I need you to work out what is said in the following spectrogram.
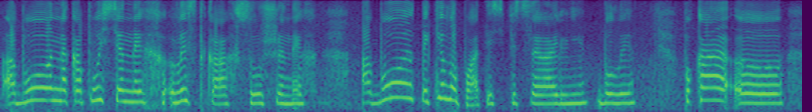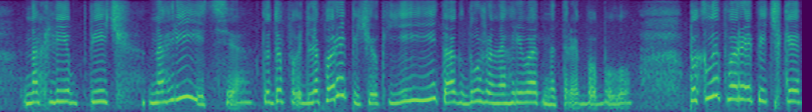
або на капустяних листках сушених, або такі лопати спеціальні були. Поки е, на хліб піч нагріється, то для- перепічок її так дуже нагрівати не треба було. Пекли перепічки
